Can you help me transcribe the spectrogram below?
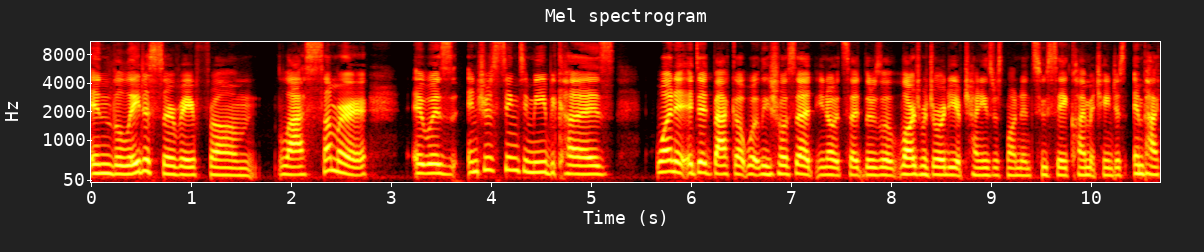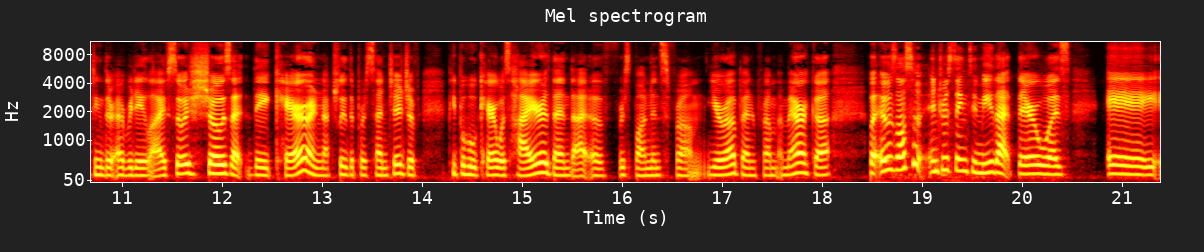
in the latest survey from last summer, it was interesting to me because one, it, it, did back up what Li Shuo said. You know, it said there's a large majority of Chinese respondents who say climate change is impacting their everyday lives. So it shows that they care, and actually the percentage of people who care was higher than that of respondents from Europe and from America. But it was also interesting to me that there was a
